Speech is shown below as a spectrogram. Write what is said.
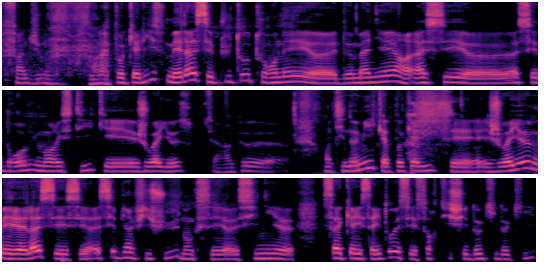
fin du monde, dans l'apocalypse, mais là, c'est plutôt tourné euh, de manière assez, euh, assez drôle, humoristique et joyeuse. C'est un peu euh, antinomique, apocalypse et joyeux, mais là, c'est assez bien fichu. Donc, c'est signé Sakai Saito et c'est sorti chez Doki Doki.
